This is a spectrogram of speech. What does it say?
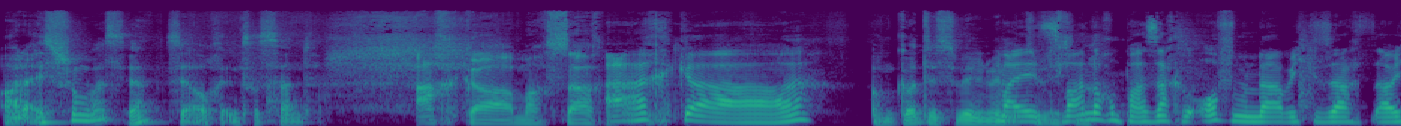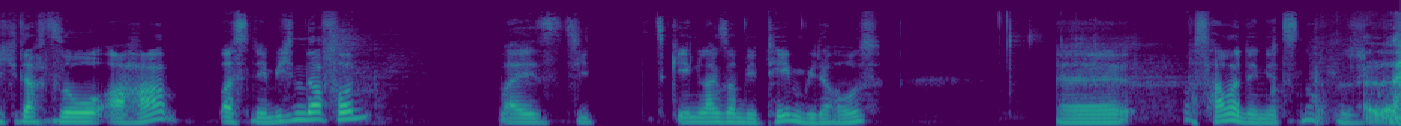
Oh, da ist schon was, ja? Ist ja auch interessant. Ach gar, mach Sachen. Ach gar. Um Gottes Willen. Wenn Weil es waren noch ein paar Sachen offen und da habe ich gesagt, da habe ich gedacht so, aha, was nehme ich denn davon? Weil es, die, es gehen langsam die Themen wieder aus. Äh, was haben wir denn jetzt noch? Mal.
